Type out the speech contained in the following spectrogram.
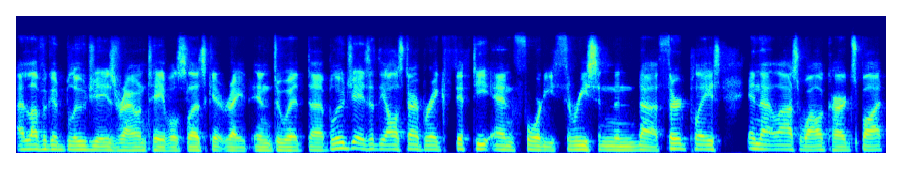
I love a good Blue Jays roundtable, so let's get right into it. Uh, Blue Jays at the All Star break, 50 and 43, sitting in uh, third place in that last wild card spot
